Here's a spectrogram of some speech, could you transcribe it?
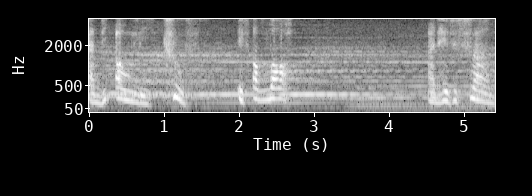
And the only truth is Allah and His Islam.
